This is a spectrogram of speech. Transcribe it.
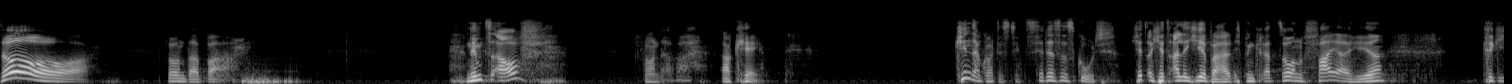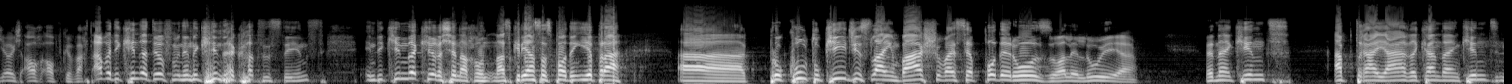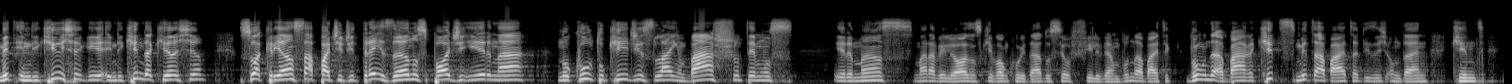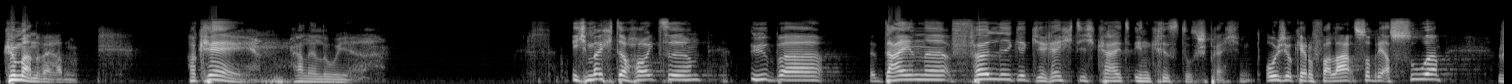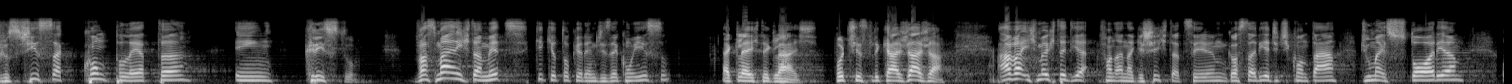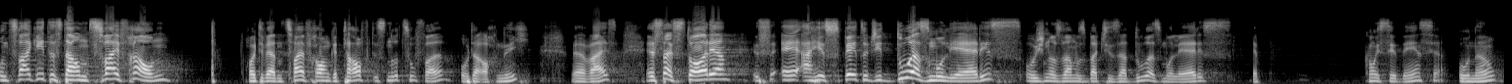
So, wunderbar. Nimmt's auf? Wunderbar. Okay. Kindergottesdienst, ja, das ist gut. Ich hätte euch jetzt alle hier behalten. Ich bin gerade so on fire hier. Kriege ich euch auch aufgewacht. Aber die Kinder dürfen in den Kindergottesdienst, in die Kinderkirche nach unten. As crianças podem ir para uh, o culto Kids lá embaixo, vai ser poderoso. Aleluia. Wenn dein Kind ab drei Jahre kann dein Kind mit in die Kirche in die Kinderkirche. Sua criança a partir de três anos pode ir na no culto Kids lá embaixo. Temos irmãs maravilhosas que vão cuidar do seu filho. Wir haben wunderbare, wunderbare Kids-Mitarbeiter, die sich um dein Kind kümmern werden. Okay, Halleluja. Ich möchte heute über deine völlige Gerechtigkeit in Cristo sprechen. Hoje eu quero falar sobre a sua justiça completa em Cristo. Was meine ich damit? O que, que eu estou querendo dizer com isso? Erkläre ich dir gleich. Vou te explicar já já. Aber ich möchte dir von einer Geschichte erzählen. Gostaria de te contar de uma história. Und zwar geht es da um zwei Frauen. Heute werden zwei Frauen getauft, ist nur Zufall oder auch nicht, wer weiß. Essa história é a respeito de duas mulheres. Hoje nós vamos batizar duas mulheres. É coincidência ou não?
